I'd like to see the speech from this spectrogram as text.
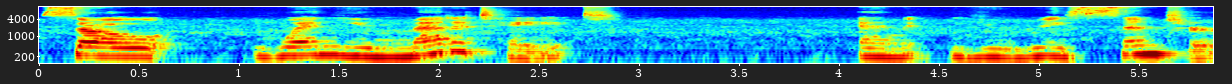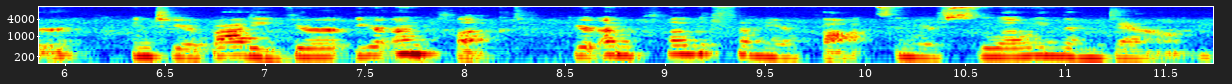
So, when you meditate and you recenter into your body, you're you're unplugged. You're unplugged from your thoughts and you're slowing them down.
